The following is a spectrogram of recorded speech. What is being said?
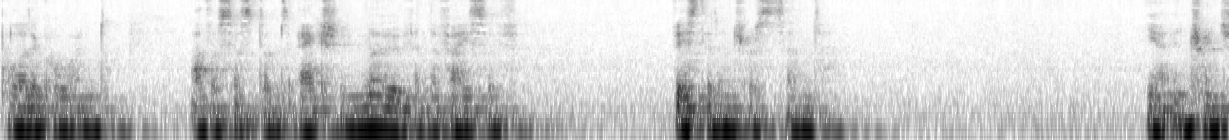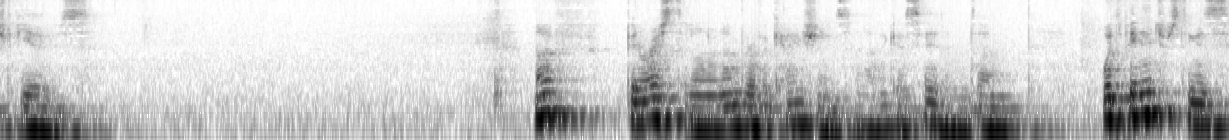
political and other systems actually move in the face of vested interests and yeah, entrenched views. I've been arrested on a number of occasions, I think I said, and um, what's been interesting is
